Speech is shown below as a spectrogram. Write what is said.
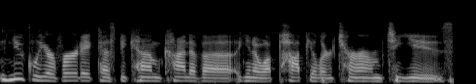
nuclear verdict has become kind of a, you know, a popular term to use.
